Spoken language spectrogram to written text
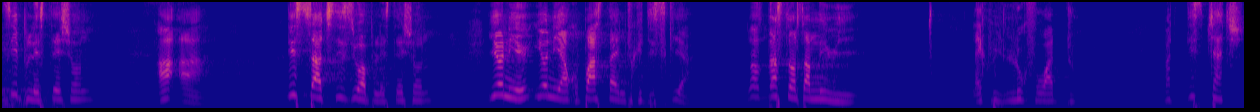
See PlayStation. Uh-uh. This church, this is your PlayStation. Hiyo ni hiyo ni ya kupass time tukijisikia. No, that's not something we like we look forward to. But this church,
